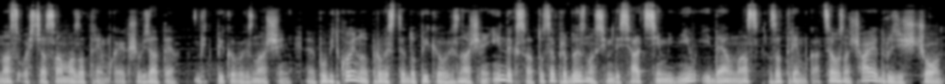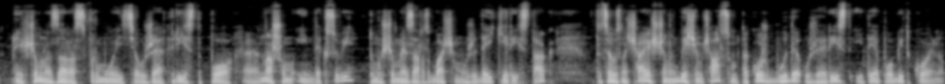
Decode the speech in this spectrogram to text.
у нас ось ця сама затримка. Якщо взяти від пікових значень е, по біткоїну провести до пікових значень індекса, то це приблизно 77 днів іде у нас затримка. Це означає, друзі, що якщо в нас зараз сформується вже ріст по е, нашому індексові, тому що ми зараз бачимо вже деякий ріст, так то це означає, що найближчим часом також буде уже ріст іде по біткоїну,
